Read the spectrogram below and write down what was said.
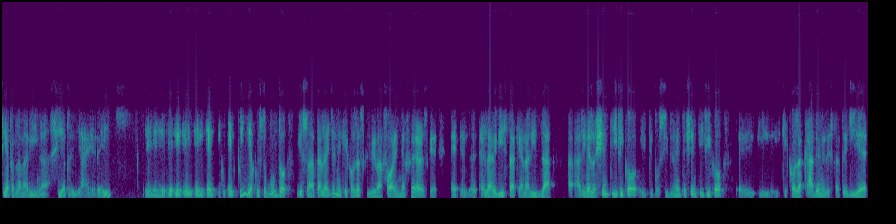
sia per la Marina sia per gli aerei. E, e, e, quindi a questo punto io sono andato a leggermi che cosa scriveva Foreign Affairs, che è, è la rivista che analizza a livello scientifico, il più possibilmente scientifico, eh, il, che cosa accade nelle strategie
